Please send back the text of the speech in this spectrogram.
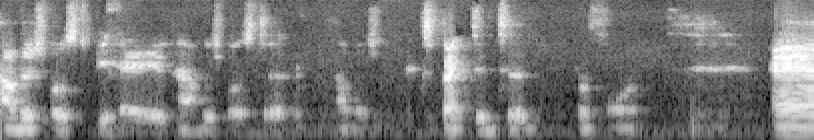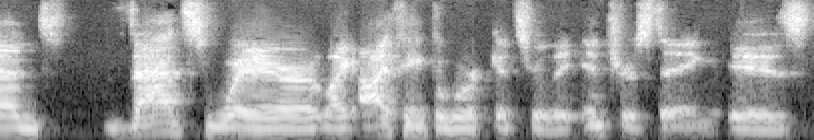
how they're supposed to behave, how they're supposed to how they're expected to perform. And that's where like I think the work gets really interesting is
